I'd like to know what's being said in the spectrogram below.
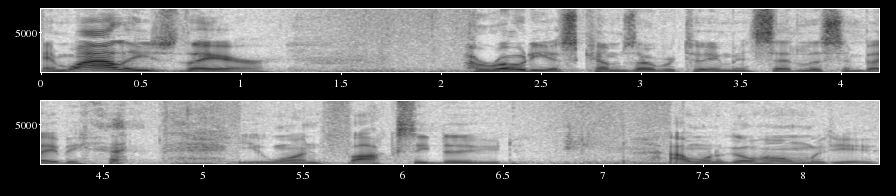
And while he's there, Herodias comes over to him and said, Listen, baby, you one foxy dude. I want to go home with you.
